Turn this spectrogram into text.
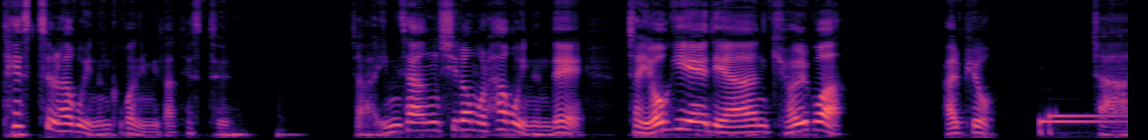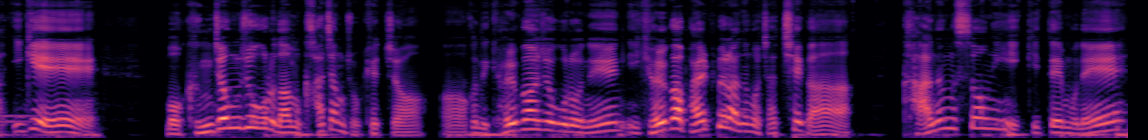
테스트를 하고 있는 구간입니다. 테스트. 자, 임상 실험을 하고 있는데 자, 여기에 대한 결과 발표. 자, 이게 뭐 긍정적으로 나오면 가장 좋겠죠. 어, 근데 결과적으로는 이 결과 발표라는 것 자체가 가능성이 있기 때문에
